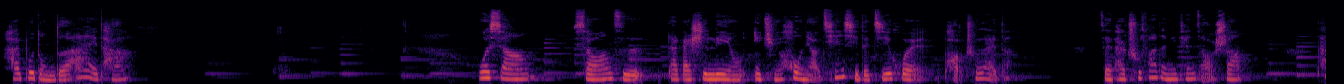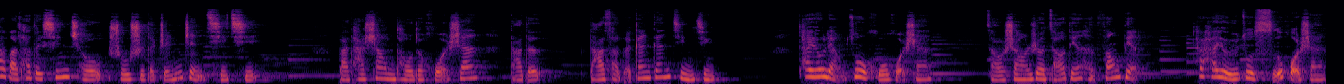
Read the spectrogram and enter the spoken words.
还不懂得爱他。我想，小王子大概是利用一群候鸟迁徙的机会跑出来的。在他出发的那天早上，他把他的星球收拾得整整齐齐，把他上头的火山打得。打扫得干干净净。他有两座活火山，早上热早点很方便。他还有一座死火山，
